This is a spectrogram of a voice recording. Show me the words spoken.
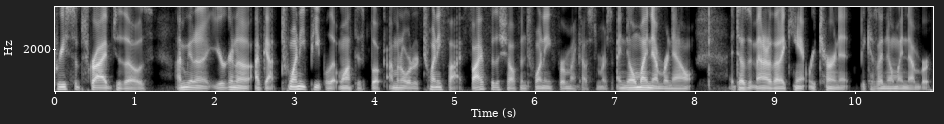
pre subscribe to those. I'm gonna, you're gonna, I've got 20 people that want this book. I'm gonna order 25, five for the shelf and 20 for my customers. I know my number now. It doesn't matter that I can't return it because I know my number.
